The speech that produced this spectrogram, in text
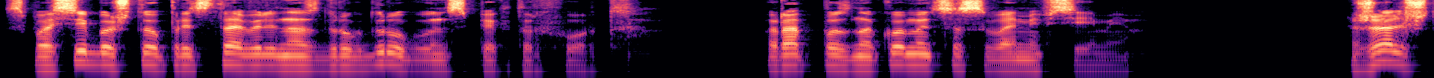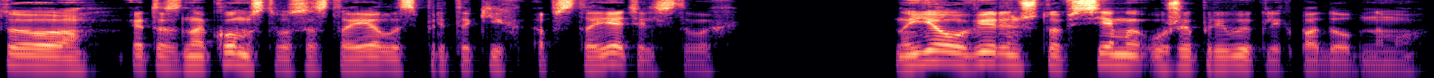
«Спасибо, что представили нас друг другу, инспектор Форд. Рад познакомиться с вами всеми. Жаль, что это знакомство состоялось при таких обстоятельствах, но я уверен, что все мы уже привыкли к подобному.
